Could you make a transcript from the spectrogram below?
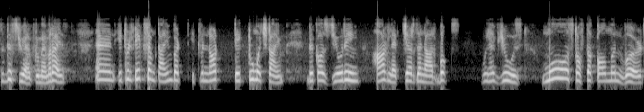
So this you have to memorize and it will take some time but it will not take too much time because during our lectures and our books we have used most of the common words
